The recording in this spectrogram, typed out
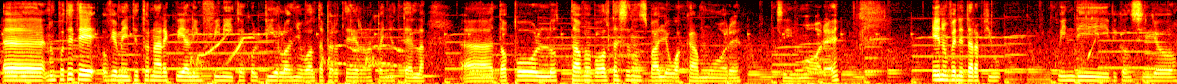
Eh, non potete ovviamente tornare qui all'infinito e colpirlo ogni volta per ottenere una pagnottella. Eh, dopo l'ottava volta, se non sbaglio, Waka muore. Sì, muore. E non ve ne darà più. Quindi vi consiglio...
